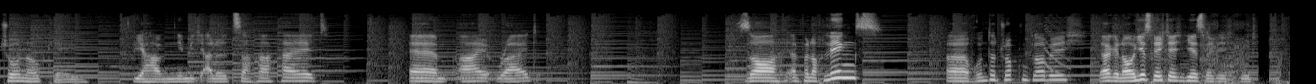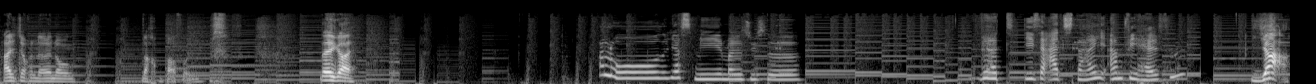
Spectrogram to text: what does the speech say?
schon okay. Wir haben nämlich alle Zeit. Am I right? So, einfach nach links. Äh, runterdroppen, glaube ich. Ja, genau. Hier ist richtig. Hier ist richtig. Gut. Hatte ich noch in Erinnerung. Nach ein paar Folgen. Na egal. Hallo, Jasmin, meine Süße. Wird diese Arznei Amphi helfen? Ja!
